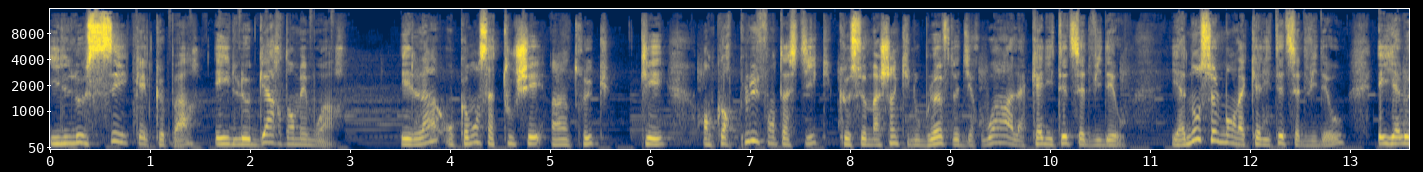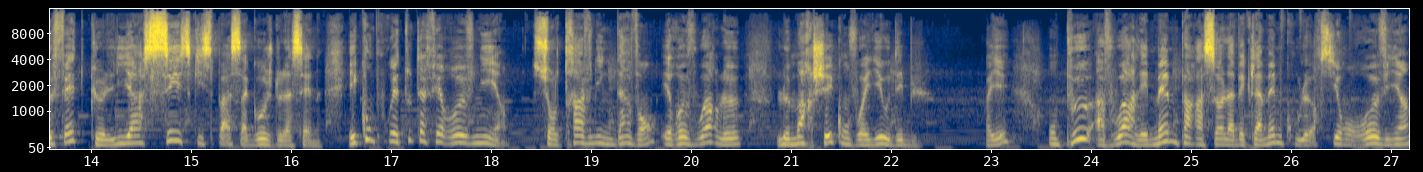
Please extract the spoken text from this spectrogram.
Il le sait quelque part et il le garde en mémoire. Et là, on commence à toucher à un truc qui est encore plus fantastique que ce machin qui nous bluffe de dire waouh la qualité de cette vidéo. Il y a non seulement la qualité de cette vidéo, et il y a le fait que l'IA sait ce qui se passe à gauche de la scène et qu'on pourrait tout à fait revenir sur le travelling d'avant et revoir le, le marché qu'on voyait au début. Voyez? On peut avoir les mêmes parasols avec la même couleur si on revient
